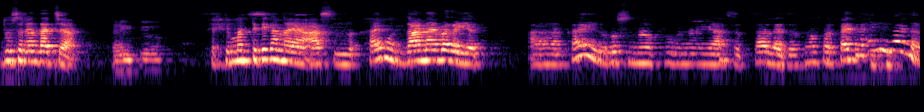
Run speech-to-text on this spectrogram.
दुसऱ्यांदा चहा. थँक्यू तर ती म्हणते ते का नाही असलं. काय मग? गाणं आहे बघा एक. आ, काय रुसणं फुगणं हे असं चालायचं. संसार काहीतरी आहे गाणं.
